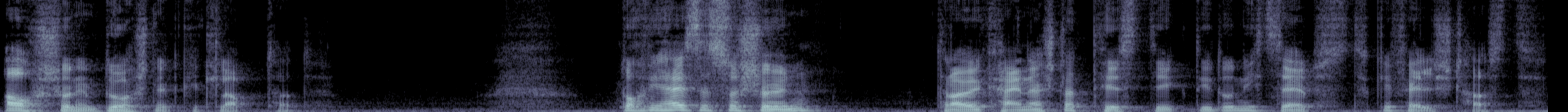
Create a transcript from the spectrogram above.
auch schon im Durchschnitt geklappt hat. Doch wie heißt es so schön? Traue keiner Statistik, die du nicht selbst gefälscht hast.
